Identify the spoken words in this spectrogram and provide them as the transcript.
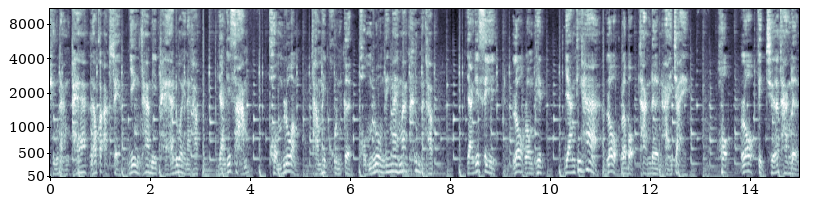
ผิวหนังแพ้แล้วก็อักเสบยิ่งถ้ามีแผลด้วยนะครับ อย่างที่สาม ผมร่วงทำให้คุณเกิดผมร่วงได้ง่ายมากขึ้นนะครับ อย่างที่สี่โรคลมพิษ อย่างที่ห้าโรคระบบทางเดินหายใจ 6. โรคติดเชื้อทางเดิน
